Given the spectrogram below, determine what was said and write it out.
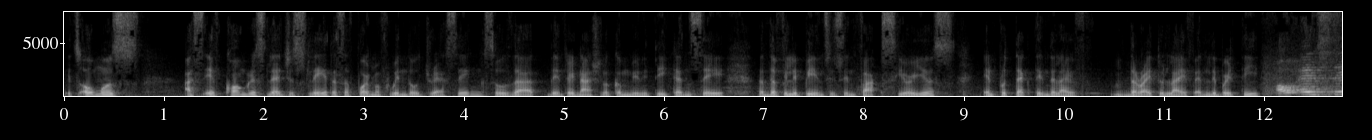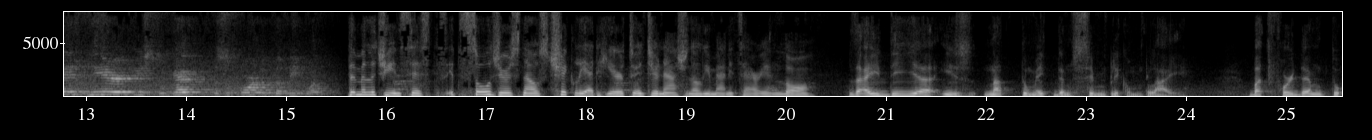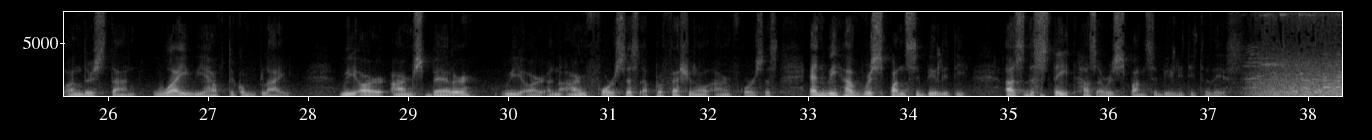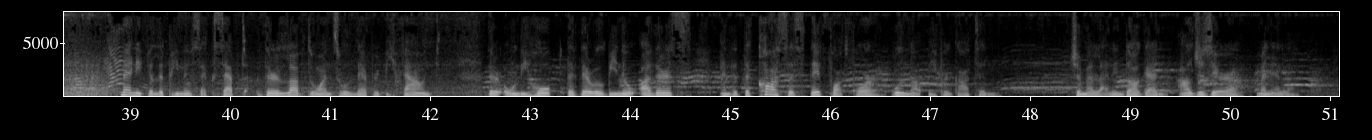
It's almost as if Congress legislate as a form of window dressing so that the international community can say that the Philippines is in fact serious in protecting the life the right to life and liberty. Our end state here is to get the support of the people. The military insists its soldiers now strictly adhere to international humanitarian law. The idea is not to make them simply comply but for them to understand why we have to comply. We are arms bearer, we are an armed forces, a professional armed forces, and we have responsibility as the state has a responsibility to this. Many Filipinos accept their loved ones will never be found. Their only hope that there will be no others and that the causes they fought for will not be forgotten. Jamela Alindogan, Al Jazeera, Manila.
